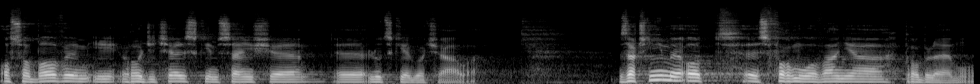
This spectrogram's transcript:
osobowym i rodzicielskim sensie e, ludzkiego ciała. Zacznijmy od e, sformułowania problemu.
